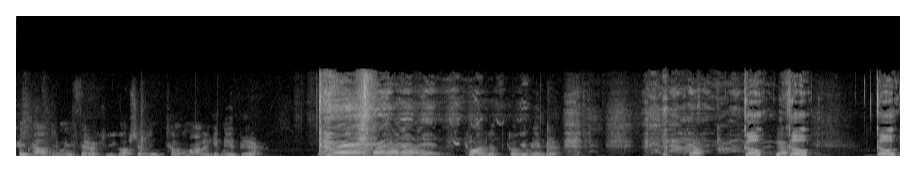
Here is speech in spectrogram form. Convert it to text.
Hey, pal, do me a favor. Can you go upstairs and tell mom to get me a beer? Come on, let's go get me a beer. Go. Go go go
